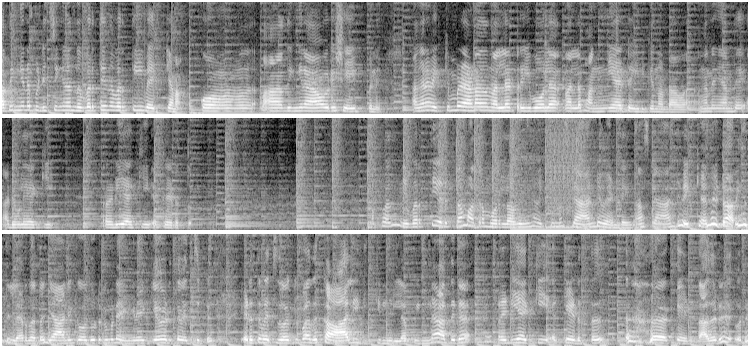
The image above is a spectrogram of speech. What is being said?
അതിങ്ങനെ പിടിച്ചിങ്ങനെ നിവർത്തി നിവർത്തി വെക്കണം. അതിങ്ങനെ ആ ഒരു ഷേപ്പിന്. അങ്ങനെ വെക്കുമ്പോഴാണ് അത് നല്ല ട്രീ പോലെ നല്ല ഭംഗിയായിട്ട് ഇരിക്കുന്നുണ്ടാവുക. അങ്ങനെ ഞാൻ അത് അടിപൊളിയാക്കി റെഡിയാക്കി ഒക്കെ എടുത്തു. അപ്പോൾ അത് നിവർത്തി എടുത്താൽ മാത്രം പോരല്ലോ. അതിങ്ങനെ വെക്കുന്ന സ്റ്റാൻഡ് വേണ്ടേ? ആ സ്റ്റാൻഡ് വെക്കാനായിട്ട് അറിയത്തില്ലായിരുന്നു കേട്ടോ. ഞാനും കോതൂട്ടനും കൂടെ എങ്ങനെയൊക്കെയോ എടുത്ത് വെച്ചിട്ട് എടുത്ത് വെച്ച് നോക്കിയപ്പോൾ അത് കാലിരിക്കുന്നില്ല. പിന്നെ അതിന് റെഡിയാക്കി ഒക്കെ എടുത്ത് ഒക്കെ എടുത്ത്. അതൊരു ഒരു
